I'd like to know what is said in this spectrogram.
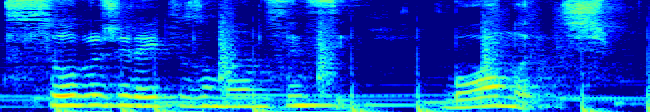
sobre os direitos humanos em si. Boa noite.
